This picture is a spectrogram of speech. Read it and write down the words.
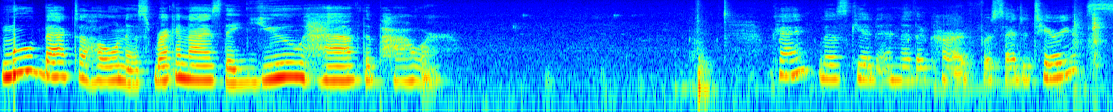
Move back to wholeness. Recognize that you have the power. Okay, let's get another card for Sagittarius.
